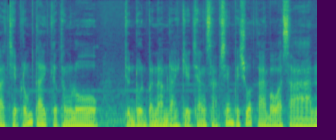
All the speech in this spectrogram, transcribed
บาดเจ็บล้มตายเกือบทั้งโลก จนโดนประนามด่าเกียรติชังสาบแช่งไปชั่วการประวัติศาสตร์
